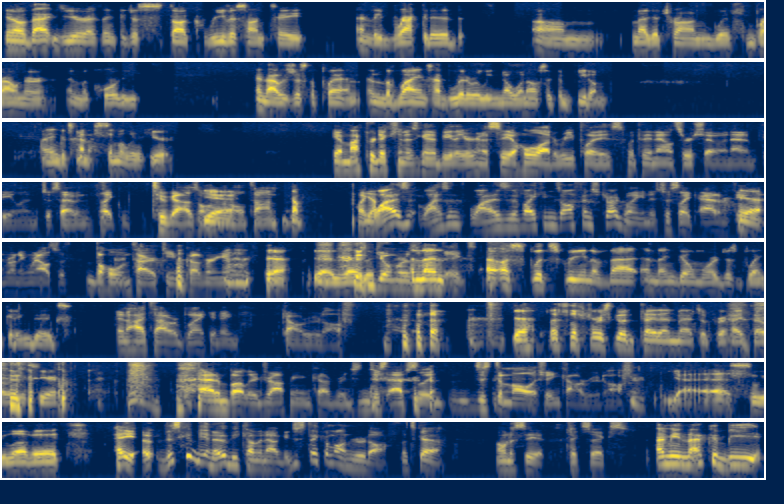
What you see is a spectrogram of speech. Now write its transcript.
you know, that year I think they just stuck Revis on Tate, and they bracketed, um, Megatron with Browner and McCourty, and that was just the plan. And the Lions had literally no one else that could beat them. I think it's kind of similar here. Yeah, my prediction is going to be that you're going to see a whole lot of replays with the announcer showing Adam Thielen just having like two guys on Yeah. him all the time. Yep. Like Yep. why is it why isn't why is the Vikings offense struggling and it's just like Adam Thielen Yeah. running routes with the whole entire team covering him. Yeah, yeah, exactly. Gilmore's And then- Diggs a, a split screen of that, and then Gilmore just blanketing Diggs. and Hightower blanketing Kyle Rudolph. yeah, that's the first good tight end matchup for Hightower this year. Adam Butler dropping in coverage, and just absolutely just demolishing Kyle Rudolph. yes, we love it. Hey, this could be an Obi coming out. Just stick him on Rudolph. Let's go. I want to see it. Pick six. I mean, that could be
